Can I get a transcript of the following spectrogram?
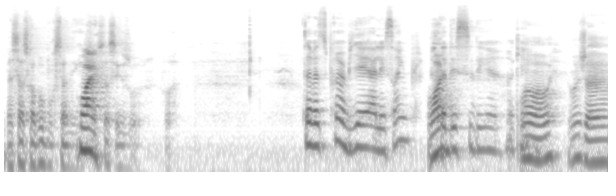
ben ça sera pas pour cette année. Ouais. Ça, c'est sûr. Ouais. T'avais-tu pris un billet aller simple? Ouais. T'as décidé, euh, ok. Ouais, ouais, ouais. Moi, je,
